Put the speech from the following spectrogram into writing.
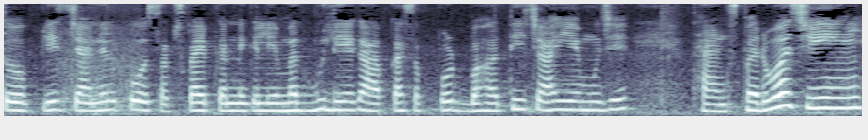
तो प्लीज़ चैनल को सब्सक्राइब करने के लिए मत भूलिएगा। आपका सपोर्ट बहुत ही चाहिए मुझे। Thanks for watching.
